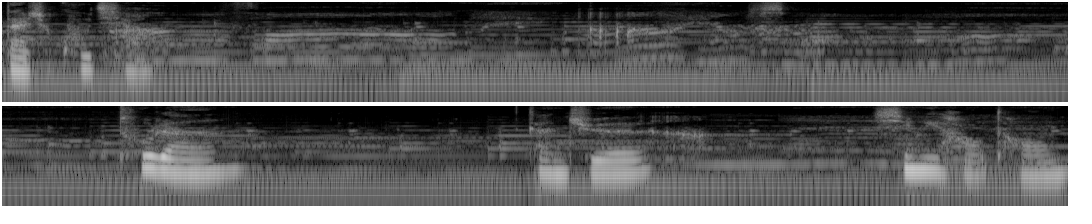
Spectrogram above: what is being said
带着哭腔，突然感觉心里好疼。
